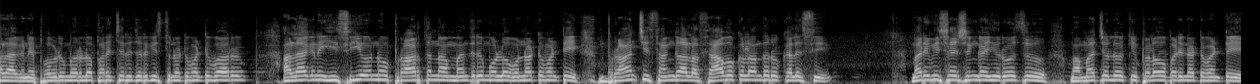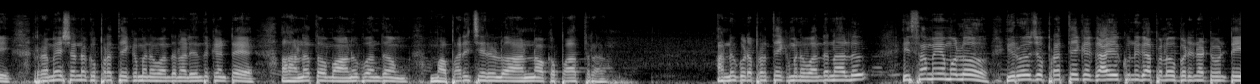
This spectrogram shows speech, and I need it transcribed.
అలాగనే పౌడుమరులో పరిచర్య జరిగిస్తున్నటువంటి వారు అలాగనే ఈ సియోను ప్రార్థన మందిరములో ఉన్నటువంటి బ్రాంచి సంఘాల సేవకులందరూ కలిసి మరి విశేషంగా ఈరోజు మా మధ్యలోకి పిలువబడినటువంటి రమేష్ అన్నకు ప్రత్యేకమైన వందనాలు. ఎందుకంటే ఆ అన్నతో మా అనుబంధం మా పరిచర్యలో ఆ అన్న ఒక పాత్ర. అన్న కూడా ప్రత్యేకమైన వందనాలు. ఈ సమయంలో ఈరోజు ప్రత్యేక గాయకునిగా పిలువబడినటువంటి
